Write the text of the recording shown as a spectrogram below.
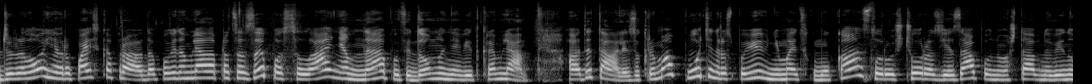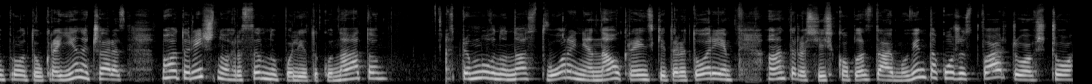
Джерело Європейська Правда повідомляла про це з посиланням на повідомлення від Кремля. А деталі, зокрема, Путін розповів німецькому канцлеру, що розв'язав повномасштабну війну проти України через багаторічну агресивну політику НАТО спрямовану на створення на українській території антиросійського плацдарму. Він також стверджував, що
